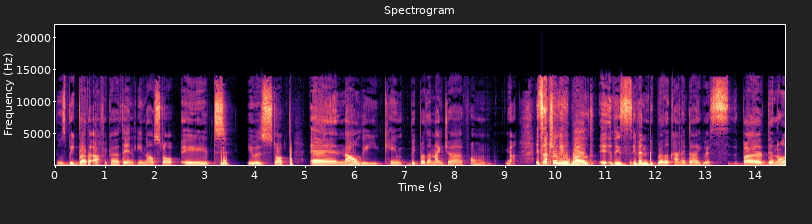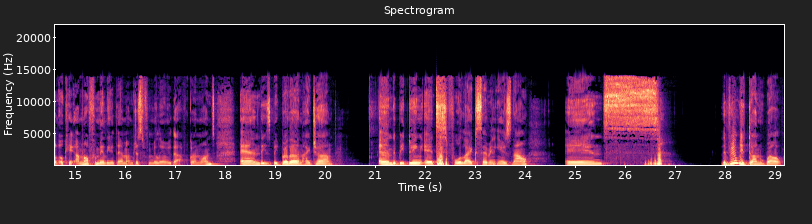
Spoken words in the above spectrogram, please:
there was Big Brother Africa, then it now stopped. It it was stopped, and now they came Big Brother Naija from yeah, it's actually a world It, there's even Big Brother Canada, US, but they're not okay. I'm not familiar with them. I'm just familiar with the African ones, and there's Big Brother Naija, and they've been doing it for like seven years now, and they've really done well.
